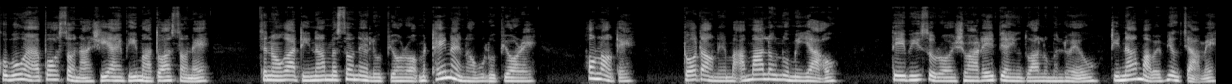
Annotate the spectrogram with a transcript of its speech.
ကိုဘိုးဟန်အပေါ်စွန်တာရေအိုင်ဘေးမှာသွားစွန်တယ်။ကျွန်တော်ကဒီနာမစွန်နဲ့လို့ပြောတော့မထိန်နိုင်တော့ဘူးလို့ပြောတယ်။ဟုတ်လောက်တယ်။တောတောင်ထဲမှာအမားလုံးလို့မရအောင်။တေးပြီးဆိုတော့ရွာထဲပြန်ယူသွားလို့မလွယ်ဘူး။ဒီနားမှာပဲမြုပ်ကြမယ်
